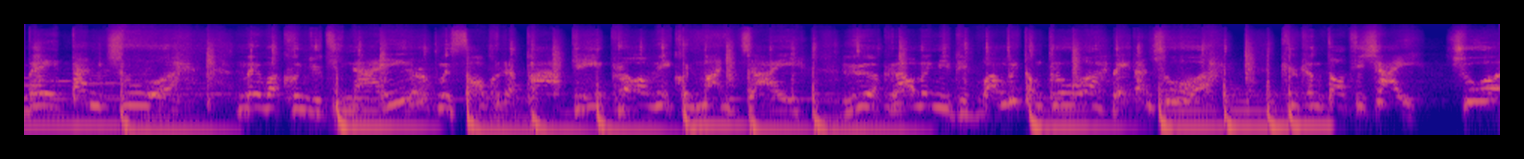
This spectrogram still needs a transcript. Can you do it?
เบรกตั้งชัวไม่ว่าคุณอยู่ที่ไหนรถมือสองคุณภาพดีพร้อมให้คุณมั่นใจ เลือกเราไม่มีผิดหวังไม่ต้องกลัวเบตั้งชัวคือคำตอบที่ใช่ชัวร์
